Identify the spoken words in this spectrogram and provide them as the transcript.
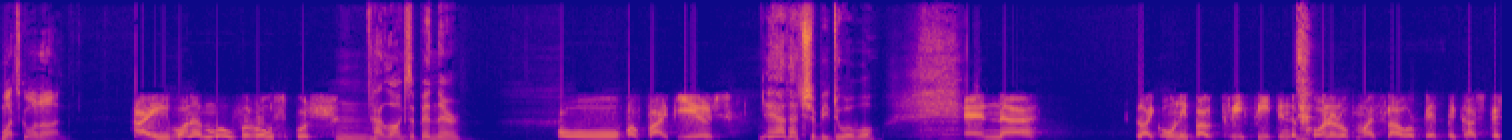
What's going on? I want to move a rose bush. Hmm, How long's it been there? Oh, about five years. Yeah, that should be doable. And, uh, like only about three feet in the corner of my flower bed because this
